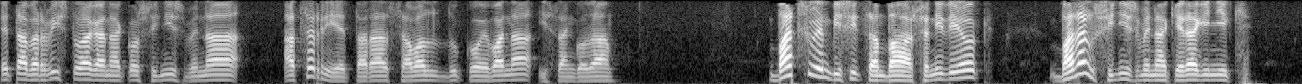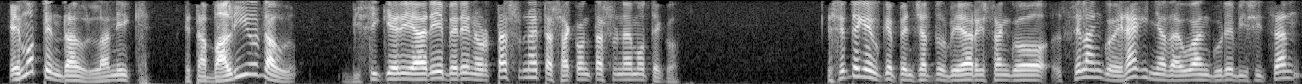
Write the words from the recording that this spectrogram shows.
eta berbiztuaganako sinizbena atzerrietara zabalduko ebana izango da. Batzuen bizitzan ba zenideok, badau sinizmenak eraginik, emoten dau lanik, eta balio dau bizikeriari beren hortasuna eta sakontasuna emoteko. Ezete geuke pentsatu behar izango zelango eragina dauan gure bizitzan,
